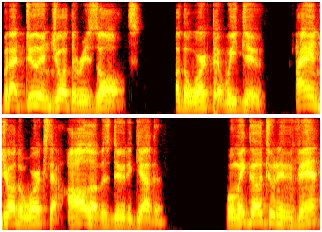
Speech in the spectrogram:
but I do enjoy the results of the work that we do. I enjoy the works that all of us do together. When we go to an event,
